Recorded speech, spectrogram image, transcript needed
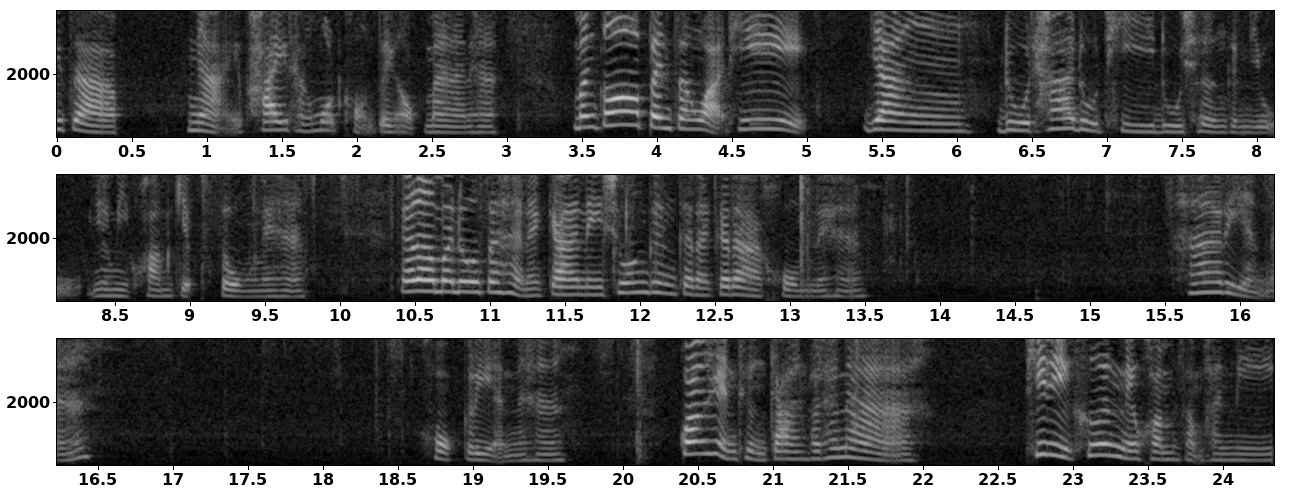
ที่จะหงายไพ่ทั้งหมดของตัวเองออกมานะคะมันก็เป็นจังหวะที่ยังดูท่าดูทีดูเชิงกันอยู่ ยังมีความเก็บทรงนะคะเดี๋ยวเรามาดูสถานการณ์ในช่วงเดือนกรกฎาคมนะคะห้าเหรียญนนะหกเหรียญนนะคะกว้างเห็นถึงการพัฒนา ที่ดีขึ้นในความสัมพันธ์นี้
